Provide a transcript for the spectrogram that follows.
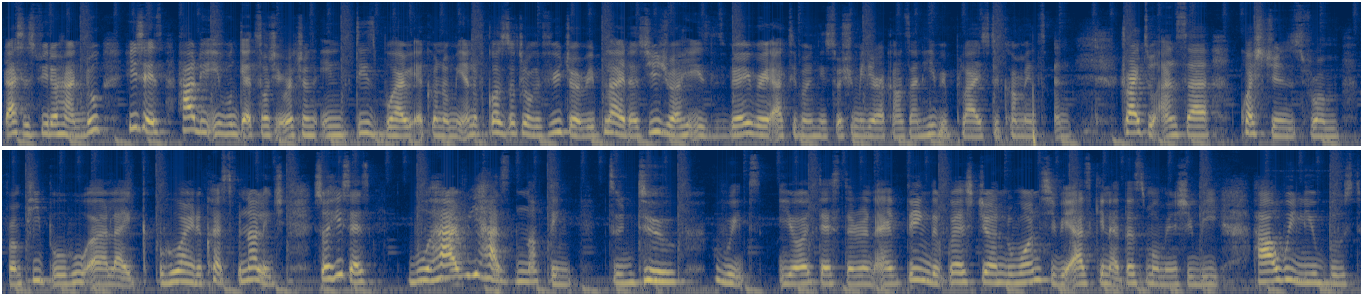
that's his Twitter handle. He says, How do you even get such erections in this Buhari economy? And of course, Doctor of the Future replied, as usual, he is very, very active on his social media accounts and he replies to comments and try to answer questions from from people who are like who are in the quest for knowledge. So he says, Buhari has nothing to do with your testosterone. I think the question one should be asking at this moment should be how will you boost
